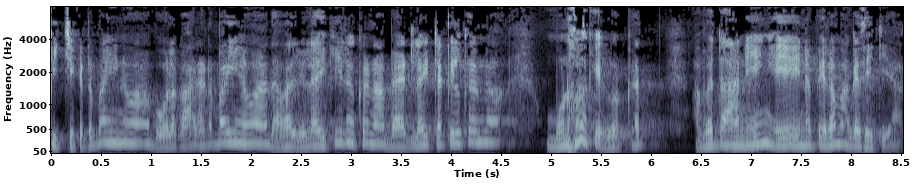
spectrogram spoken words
පිච් එකට බයිනවා, බෝල කාරයට බයිනවා, දවල් වෙලයි කියන කරනවා, බෑඩ් ලයිට් අපිල් කරනවා. මොනවා කෙරුවක්වත් අවධානයෙන් ඒ එන පෙර මඟ සිටියා.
